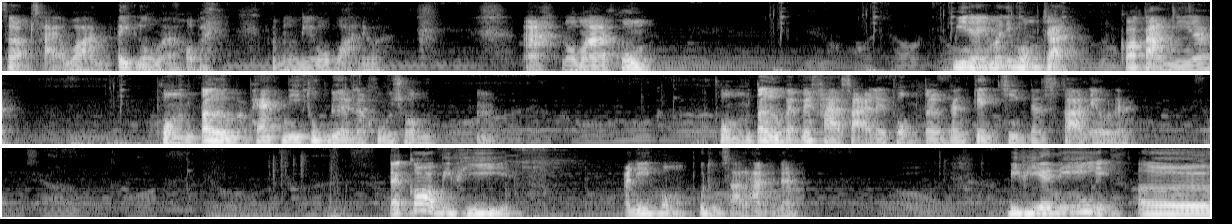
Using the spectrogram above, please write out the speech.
สำหรับสายวานเอ้ยโลมาขอไปผมต้องเรียกว่าวานเลยวะอะโลมาคุ้ม มีไหนมาที่ผมจัดก็ตามนี้นะผมเติมแพ็คนี้ทุกเดือนนะคุณผู้ชม ผมเติมแบบไม่ขาดสายเลยผมเติมทั้งเกนจิงทั้งสตาร์เรลนะ แล้วก็ BP อันนี้ผมพูดถึงสาระนะ BP อันนี้เออ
